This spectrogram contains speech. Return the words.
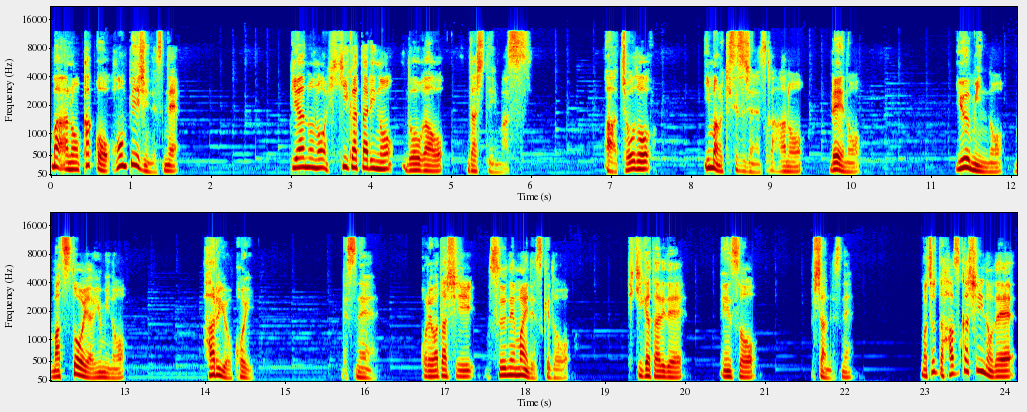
まあ、あの、過去、ホームページにですね、ピアノの弾き語りの動画を出しています。あ、ちょうど、今の季節じゃないですか。あの、例の、ユーミンの松任谷由実の春よ来いですね。これ私、数年前ですけど、弾き語りで演奏したんですね。まあちょっと恥ずかしいので、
